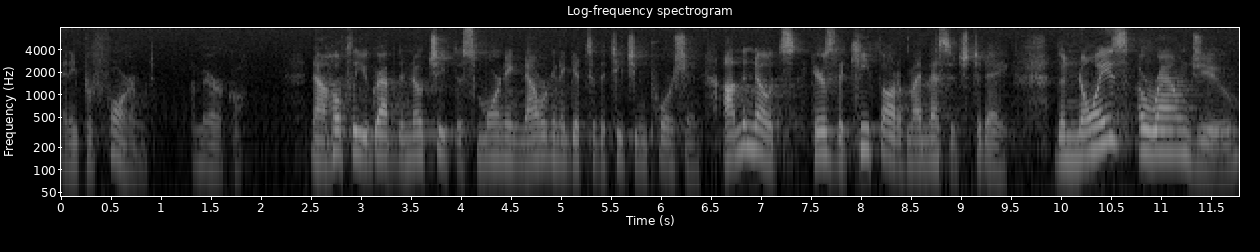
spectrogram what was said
and he performed a miracle. Now, hopefully, you grabbed a note sheet this morning. Now we're going to get to the teaching portion. On the notes, here's the key thought of my message today the noise around you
